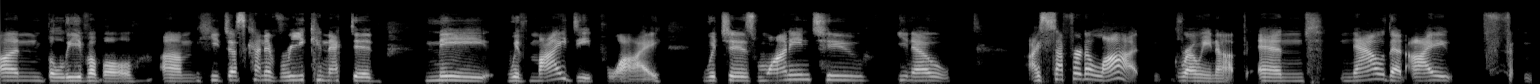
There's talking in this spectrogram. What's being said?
unbelievable. Um, he just kind of reconnected me with my deep why, which is wanting to, you know, I suffered a lot growing up. And now that I f-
